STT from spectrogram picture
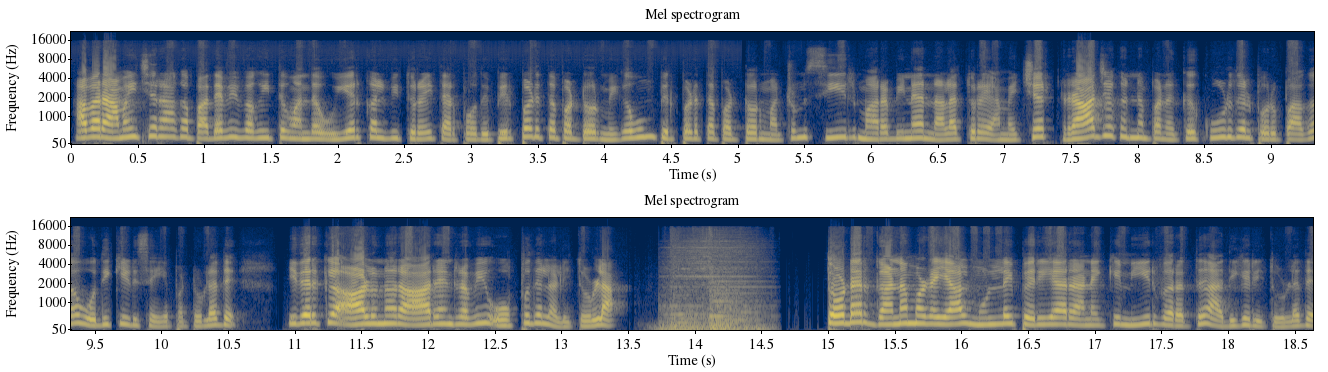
அவர் அமைச்சராக பதவி வகித்து வந்த உயர்கல்வித்துறை தற்போது பிற்படுத்தப்பட்டோர் மிகவும் பிற்படுத்தப்பட்டோர் மற்றும் சீர் மரபினர் நலத்துறை அமைச்சர் ராஜகண்ணப்பனுக்கு கூடுதல் பொறுப்பாக ஒதுக்கீடு செய்யப்பட்டுள்ளது. இதற்கு ஆளுநர் ஆர். என். ரவி ஒப்புதல் அளித்துள்ளார். தொடர் கனமழையால் முல்லை பெரியாறு அணைக்கு நீர்வரத்து அதிகரித்துள்ளது.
